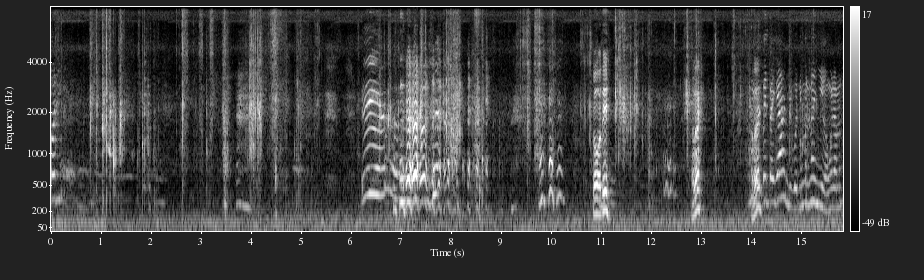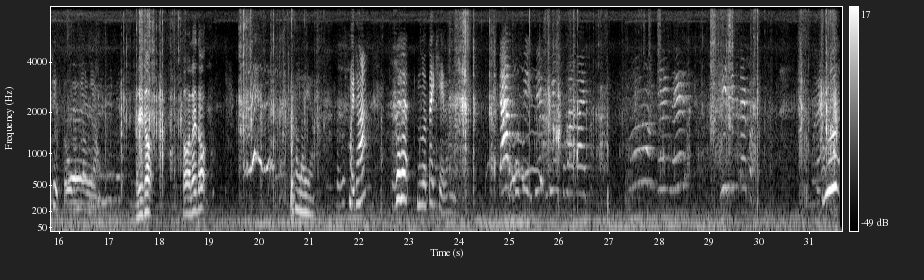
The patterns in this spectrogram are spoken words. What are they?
ดิเอาเลยเอาเลยเป็นตาย่านอยู่บนนี้มันน่าเหยื่อเวลามันถือตัวมันเหนียวเอาดิโตโตอะไรโตอะไรอะๆหอยท้ามือเตะเขนแล้วค่ะ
